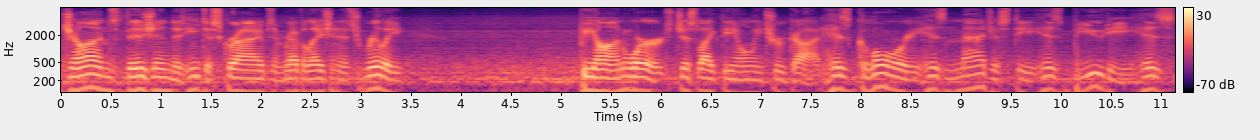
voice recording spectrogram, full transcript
John's vision that he describes in Revelation, it's really beyond words, just like the only true God. His glory, His majesty, His beauty, His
